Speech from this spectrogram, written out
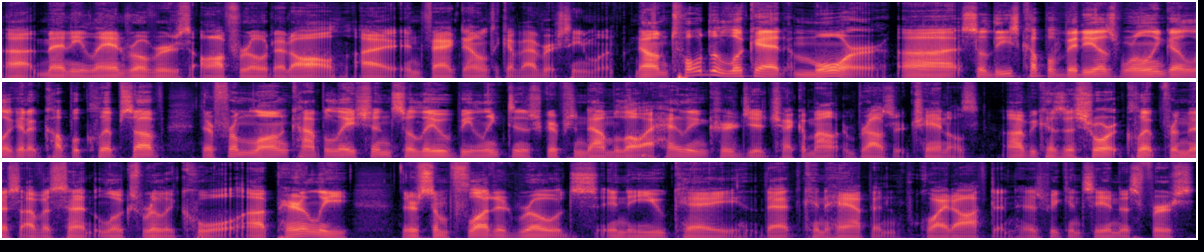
uh, many Land Rovers off road at all. I, in fact, I don't think I've ever seen one. Now, I'm told to look at more. Uh, so, these couple videos, we're only going to look at a couple clips of. They're from long compilations, so they will be linked in the description down below. I highly encourage you to check them out and browse their channels uh, because a short clip from this of Ascent looks really cool. Uh, apparently, there's some flooded roads in the UK that can happen quite often, as we can see in this first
